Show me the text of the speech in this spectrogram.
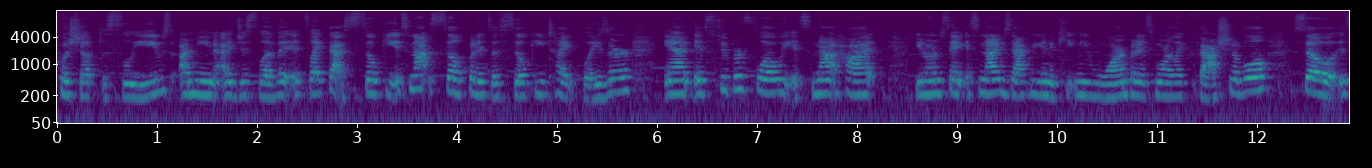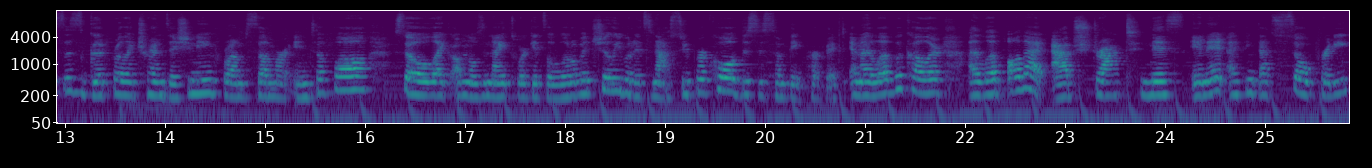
push up the sleeves. I mean, I just love it. It's like that silky, it's not silk, but it's a silky type blazer. And it's super flowy. It's not hot. You know what I'm saying? It's not exactly going to keep me warm, but it's more like fashionable. So this is good for like transitioning from summer into fall. So like on those nights where it gets a little bit chilly, but it's not super cold, this is something perfect. And I love the color. I love all that abstractness in it. I think that's so pretty.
